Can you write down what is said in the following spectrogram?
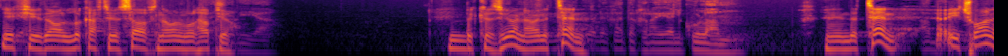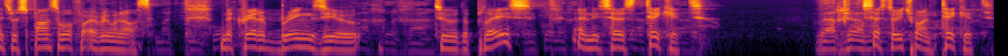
If you don't look after yourselves, no one will help you. Because you are now in a 10. And in the 10, each one is responsible for everyone else. The Creator brings you to the place and He says, Take it. Says to each one, Take it.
